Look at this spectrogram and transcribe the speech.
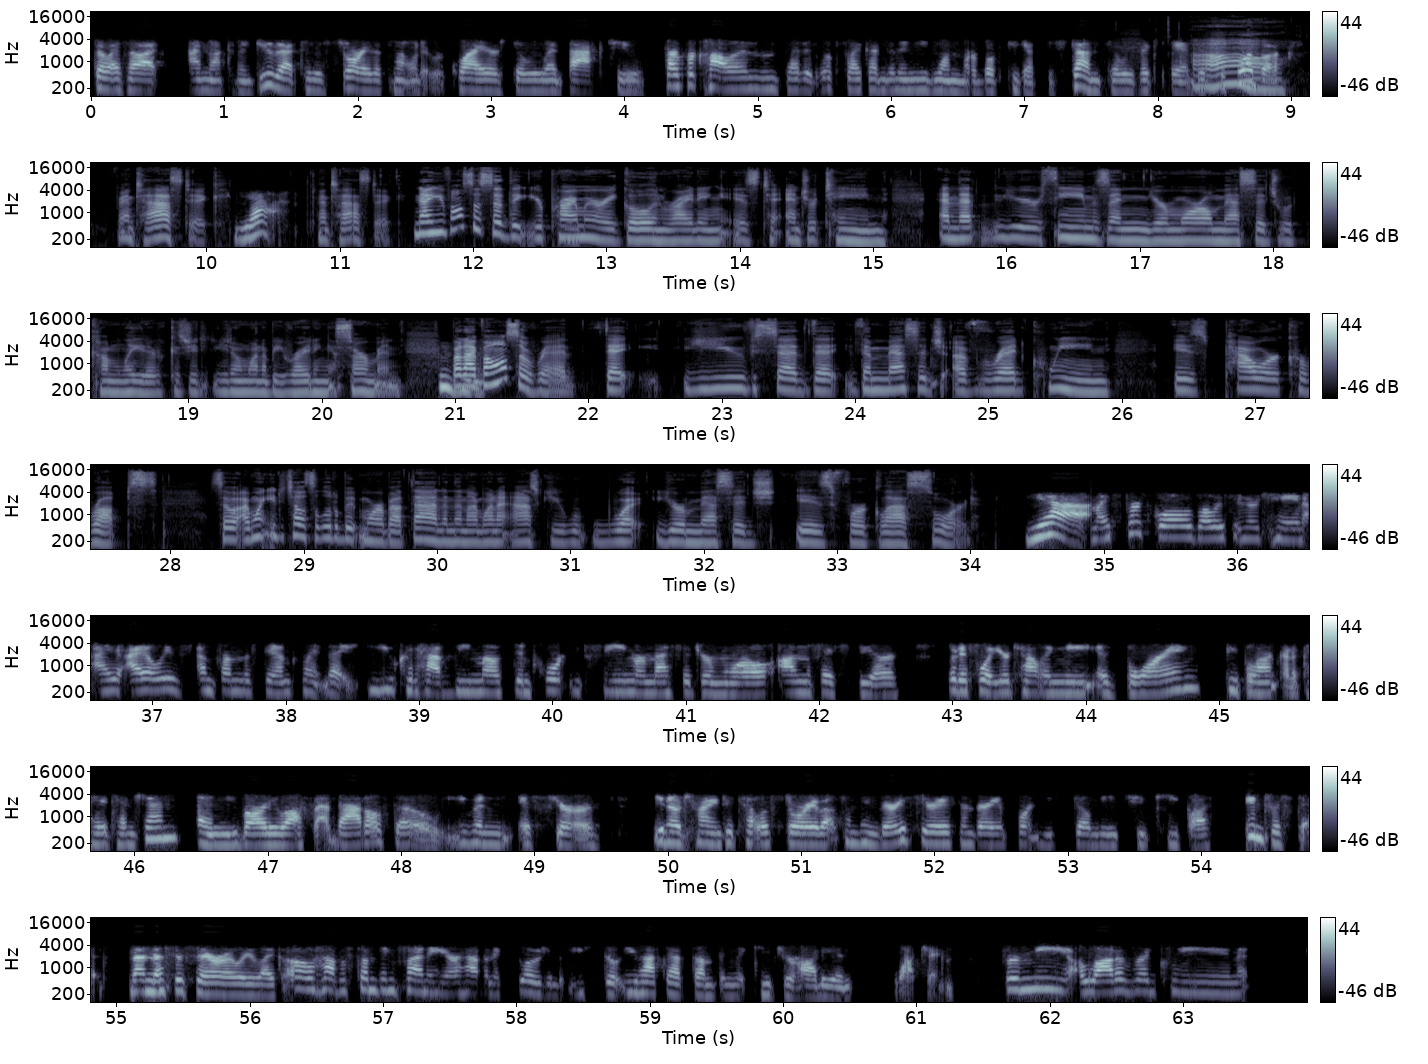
So I thought, I'm not going to do that to the story. That's not what it requires. So we went back to HarperCollins and said, it looks like I'm going to need one more book to get this done. So we've expanded to four Oh, books. fantastic. Yeah. Fantastic. Now, you've also said that your primary goal in writing is to entertain and that your themes and your moral message would come later because you, you don't want to be writing a sermon. But mm-hmm. I've also read that you've said that the message of Red Queen is power corrupts. So I want you to tell us a little bit more about that, and then I want to ask you what your message is for Glass Sword. Yeah, my first goal is always to entertain. I, I always am from the standpoint that you could have the most important theme or message or moral on the face of the earth, but if what you're telling me is boring, people aren't going to pay attention, and you've already lost that battle. So even if you're, you know, trying to tell a story about something very serious and very important, you still need to keep us interested. Not necessarily like, oh, have something funny or have an explosion, but you still you have to have something that keeps your audience watching. For me, a lot of Red Queen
